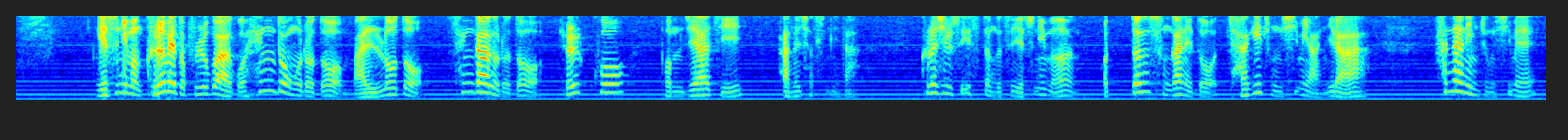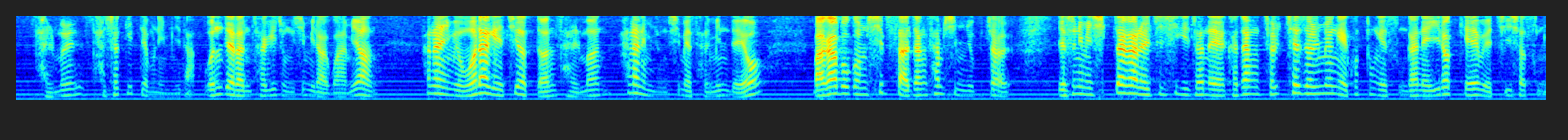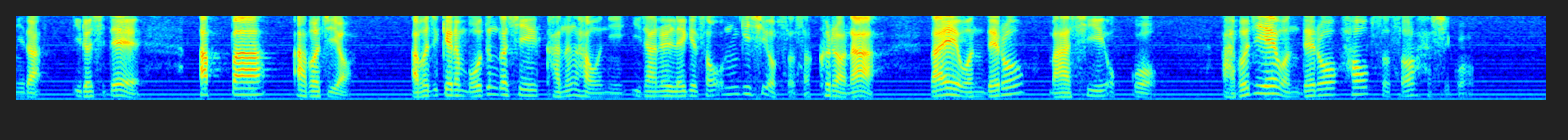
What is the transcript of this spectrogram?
예수님은 그럼에도 불구하고 행동으로도 말로도 생각으로도 결코 범죄하지 않으셨습니다. 그러실 수 있었던 것은 예수님은 어떤 순간에도 자기 중심이 아니라 하나님 중심의 삶을 사셨기 때문입니다. 원죄란 자기 중심이라고 하면 하나님이 원하게 지었던 삶은 하나님 중심의 삶인데요. 마가복음 14장 36절 예수님이 십자가를 지시기 전에 가장 절체절명의 고통의 순간에 이렇게 외치셨습니다. 이러시되 아빠 아버지여 아버지께는 모든 것이 가능하오니 이 잔을 내게서 옮기시옵소서. 그러나 나의 원대로 맛이 없고 아버지의 원대로 하옵소서 하시고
